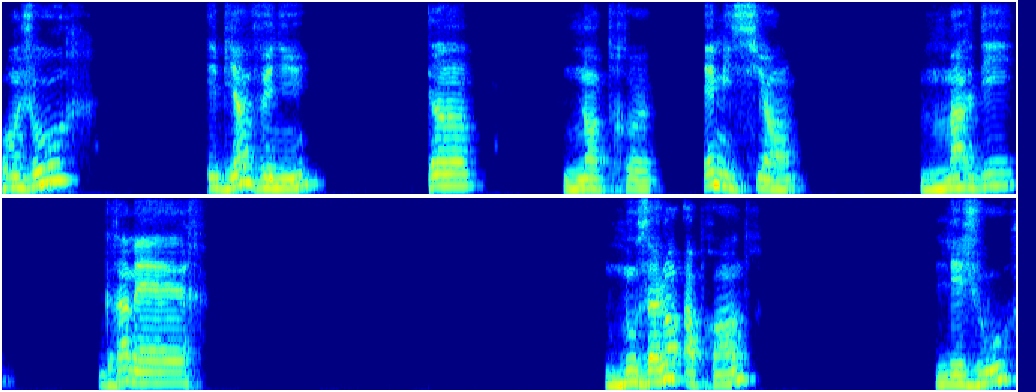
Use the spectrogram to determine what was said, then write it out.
Bonjour et bienvenue dans notre émission Mardi Grammaire. Nous allons apprendre les jours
